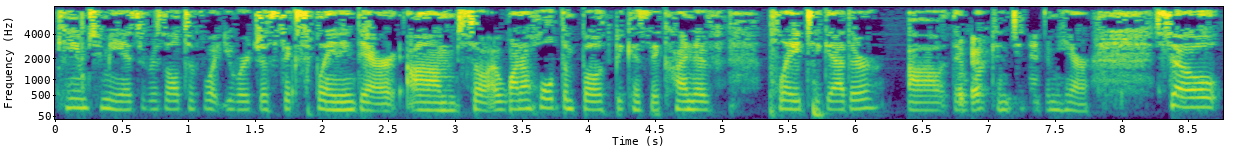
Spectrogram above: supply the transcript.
came to me as a result of what you were just explaining there. Um, so I want to hold them both because they kind of play together. Uh, they okay. work in tandem here. So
